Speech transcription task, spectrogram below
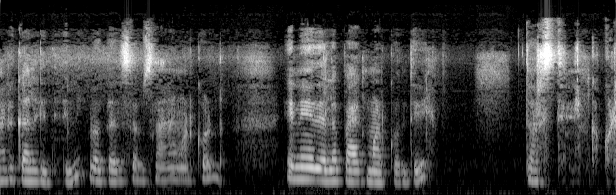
ಆರು ಕಾಲಿಗೆ ಇದ್ದಿದ್ದೀನಿ ಇವಾಗ ಸ್ವಲ್ಪ ಸ್ನಾನ ಮಾಡಿಕೊಂಡು ಇನ್ನೇ ಇದೆಲ್ಲ ಪ್ಯಾಕ್ ಮಾಡ್ಕೊತೀವಿ. ತೋರಿಸ್ತೀನಿ ನಿಮ್ಗೆ ಕೂಡ.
